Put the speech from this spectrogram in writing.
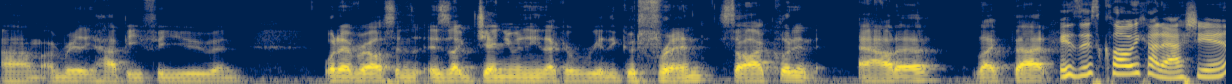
um, I'm really happy for you and whatever else, and is like genuinely like a really good friend. So I couldn't out her like that. Is this Khloe Kardashian?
